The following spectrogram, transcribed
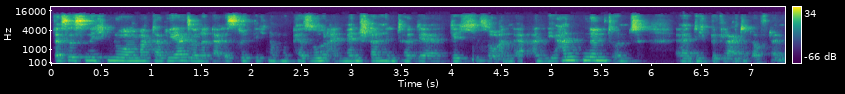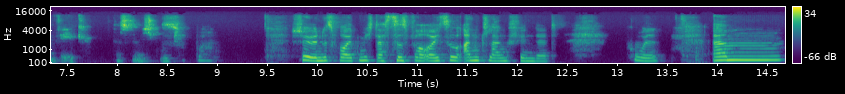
das ist nicht nur materiell, sondern da ist richtig noch eine Person, ein Mensch dahinter, der dich so an, der, an die Hand nimmt und äh, dich begleitet auf deinem Weg. Das finde ich gut. Super. Schön, das freut mich, dass das bei euch so Anklang findet. Cool. Ähm,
